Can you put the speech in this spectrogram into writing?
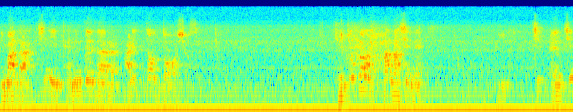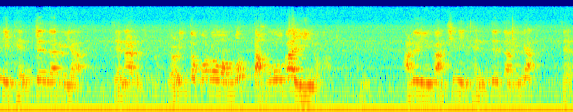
いまだ地に転ぜざるありと同書する結局の話ね地地に転ぜざるやぜなるというのはよりどころを持った方がいいのかあるいは地に転ぜざるやぜなる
